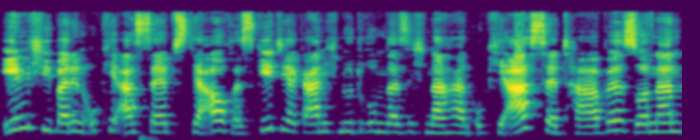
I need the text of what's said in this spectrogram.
ähnlich wie bei den OKRs selbst ja auch. Es geht ja gar nicht nur darum, dass ich nachher ein OKR-Set habe, sondern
